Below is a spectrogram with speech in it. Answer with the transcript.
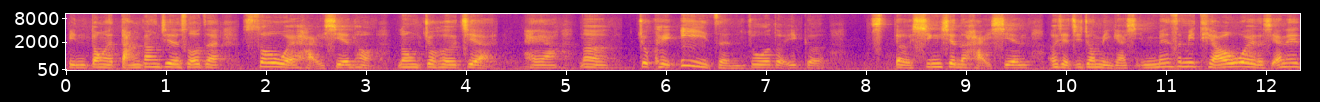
滨东的东港这个所在，所有海鲜吼，拢就好食，系啊，那就可以一整桌的一个。呃，新鲜的海鲜，而且这种物件是没什么调味的，是安尼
